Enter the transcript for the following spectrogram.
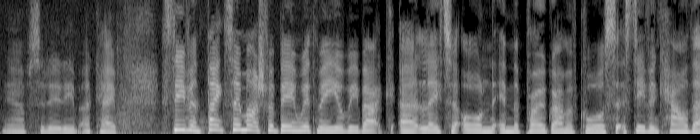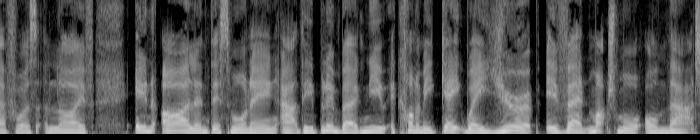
Yeah, absolutely. Okay. Stephen, thanks so much for being with me. You'll be back uh, later on in the programme, of course. Stephen Cow there for us live in Ireland this morning at the Bloomberg New Economy Gateway Europe event. Much more on that.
